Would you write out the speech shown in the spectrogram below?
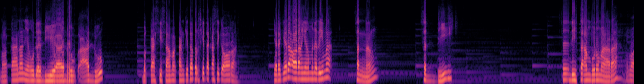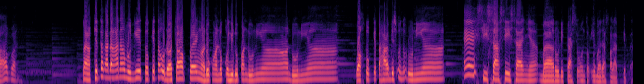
Makanan yang udah diaduk-aduk bekas sisa makan kita terus kita kasih ke orang. Kira-kira orang yang menerima senang, sedih, sedih campur marah apa apa nah kita kadang-kadang begitu kita udah capek ngaduk-ngaduk kehidupan dunia dunia waktu kita habis untuk dunia eh sisa-sisanya baru dikasih untuk ibadah salat kita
